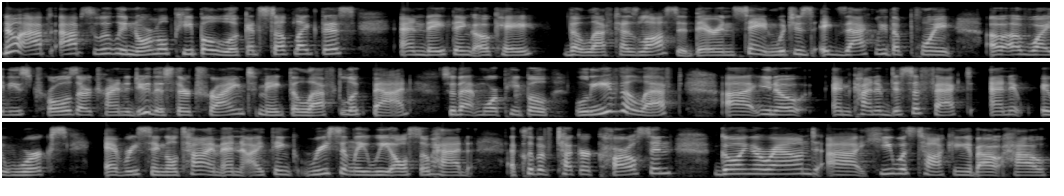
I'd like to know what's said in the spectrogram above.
No, ab- absolutely. Normal people look at stuff like this and they think, okay, the left has lost it. They're insane, which is exactly the point of, of why these trolls are trying to do this. They're trying to make the left look bad so that more people leave the left, uh, you know, and kind of disaffect. And it, it works every single time. And I think recently we also had a clip of Tucker Carlson going around. Uh, he was talking about how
